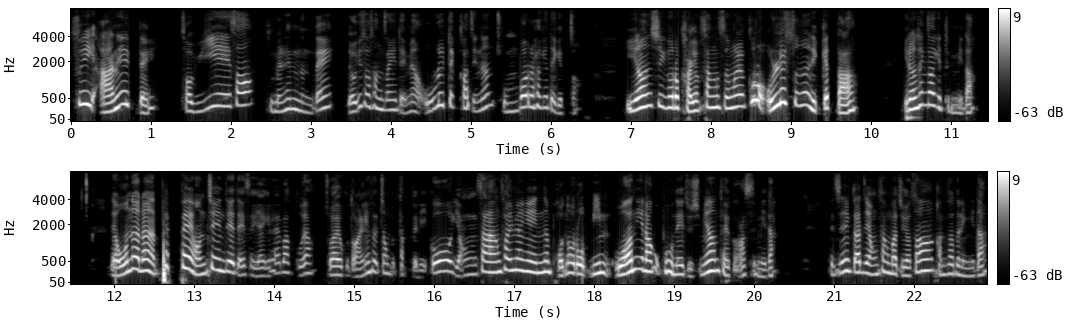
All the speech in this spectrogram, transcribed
수익 아닐 때 저 위에서 구매를 했는데 여기서 상장이 되면 오를 때까지는 존버를 하게 되겠죠. 이런 식으로 가격 상승을 끌어올릴 수는 있겠다. 이런 생각이 듭니다. 네, 오늘은 페페 언체인드에 대해서 이야기를 해봤고요. 좋아요, 구독, 알림 설정 부탁드리고 영상 설명에 있는 번호로 밈1이라고 보내주시면 될 것 같습니다. 네, 지금까지 영상 봐주셔서 감사드립니다.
